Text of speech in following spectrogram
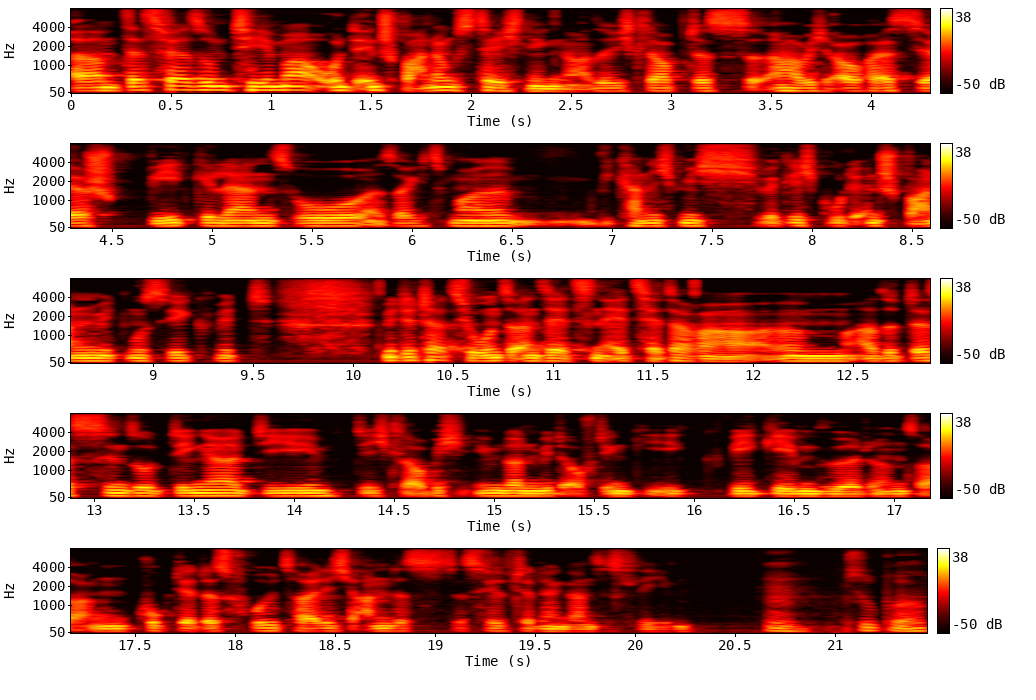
Ähm, das wäre so ein Thema und Entspannungstechniken. Also ich glaube, das habe ich auch erst sehr spät gelernt. So, sage ich jetzt mal, wie kann ich mich wirklich gut entspannen mit Musik, mit Meditationsansätzen etc. Ähm, also das sind so Dinge, die, die ich glaube ich ihm dann mit auf den Weg geben würde und sagen, guck dir das frühzeitig an, das, das hilft dir dein ganzes Leben. Mhm, super.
